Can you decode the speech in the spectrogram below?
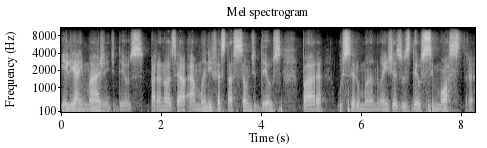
ele é a imagem de Deus para nós, é a, manifestação de Deus para o ser humano. Em Jesus, Deus se mostra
